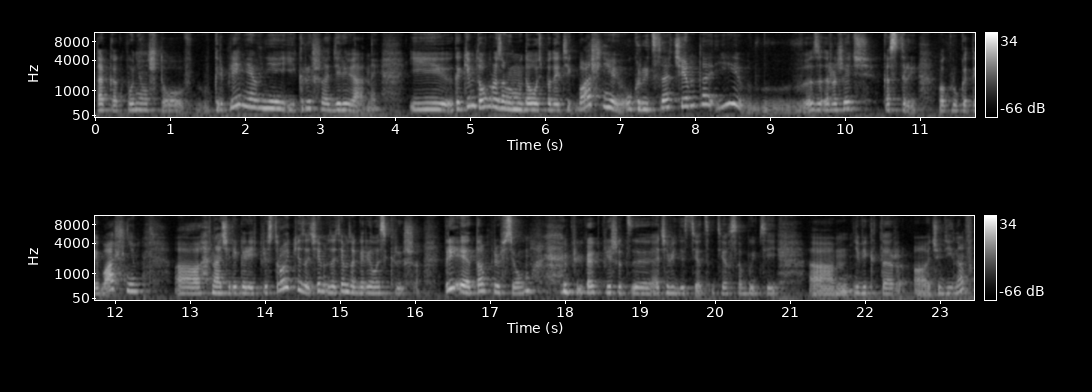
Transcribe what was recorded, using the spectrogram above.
так как понял, что крепление в ней и крыша деревянные. И каким-то образом им удалось подойти к башне, укрыться чем-то и разжечь костры вокруг этой башни, начали гореть пристройки, затем, затем загорелась крыша. При этом, при всем, как пишет э, очевидец тех, тех событий а, Виктор а, Чудинов,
